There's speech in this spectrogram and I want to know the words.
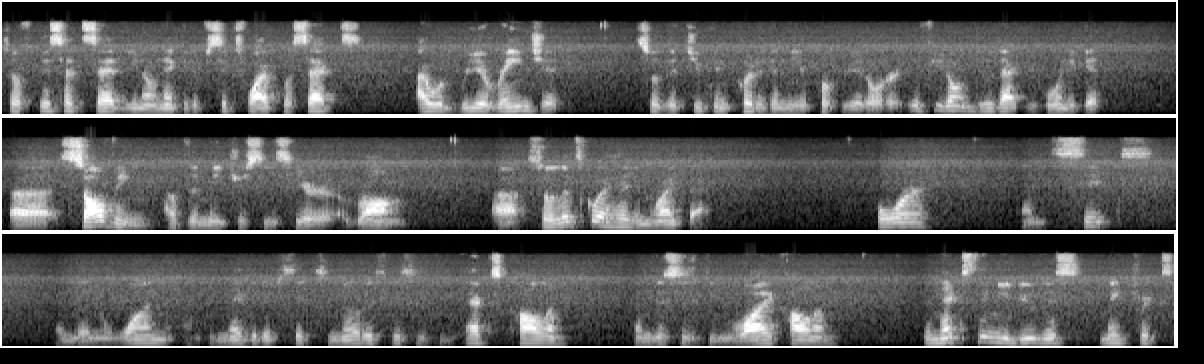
so if this had said, you know, negative 6y plus x, I would rearrange it so that you can put it in the appropriate order. If you don't do that, you're going to get uh, solving of the matrices here wrong. Uh, so let's go ahead and write that. 4 and 6 and then 1 and negative 6. Notice this is the x column and this is the y column. The next thing you do this matrix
